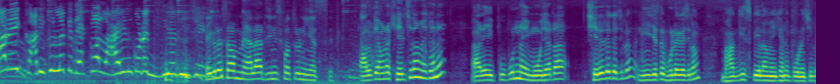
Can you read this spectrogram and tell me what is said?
আর এই গাড়িগুলোকে দেখো লাইন করে দিয়ে দিয়েছে। এগুলো সব মেলার জিনিসপত্র নিয়ে এসছে। কালকে আমরা খেলছিলাম এখানে আর এই পুকুর না এই মোজাটা ছেড়ে রেখেছিল নিয়ে যেতে ভুলে গেছিলাম। ভাগ্যিস পেলাম এইখানে পড়েছিল।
